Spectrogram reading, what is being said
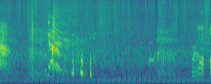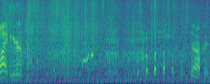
Ah. We're gonna fight here. Stop it.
